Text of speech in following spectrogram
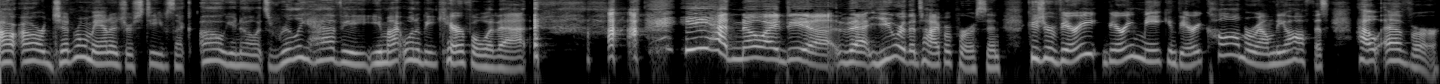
our, our general manager, Steve's like, oh, you know, it's really heavy. You might want to be careful with that. he had no idea that you are the type of person because you're very, very meek and very calm around the office. However,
